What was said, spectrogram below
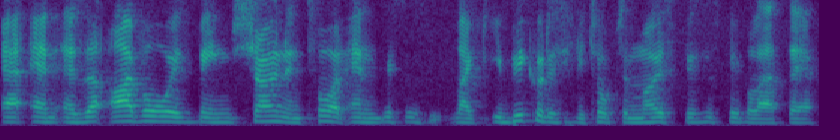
and as I've always been shown and taught, and this is like ubiquitous if you talk to most business people out there,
